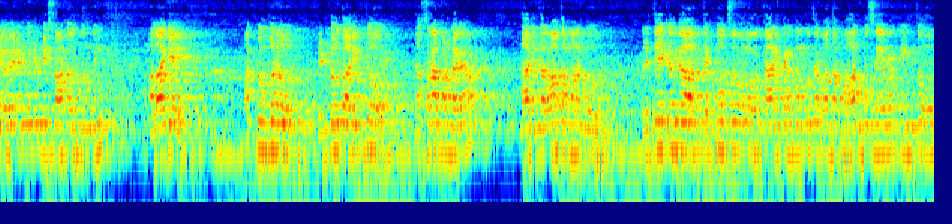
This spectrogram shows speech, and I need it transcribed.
ఇరవై రెండు నుండి స్టార్ట్ అవుతుంది. అలాగే అక్టోబరు రెండో తారీఖుతో దసరా పండగ. దాని తర్వాత మనకు ప్రత్యేకంగా తెప్పోత్సవం కార్యక్రమము తర్వాత పాల్పు సేవ దీంతో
